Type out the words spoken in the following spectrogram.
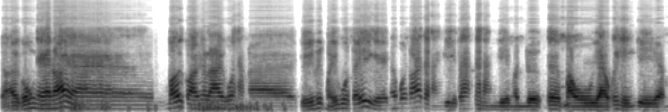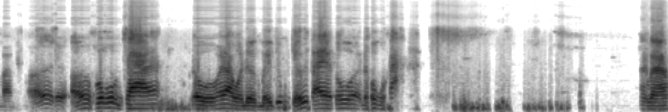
Trời. Trời cũng nghe nói à, mới coi cái like của thằng à, chuyện nước Mỹ của tí kìa nó mới nói cái thằng gì ta? Cái thằng gì mình được bầu vào cái chuyện gì mà ở ở phố phố Sa á. Đồ ra ngoài đường bị chúng chửi te tua đồ quá. Thằng nào?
